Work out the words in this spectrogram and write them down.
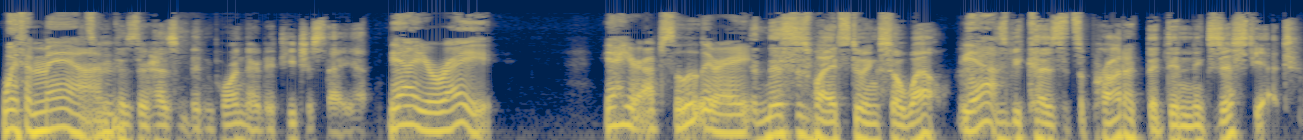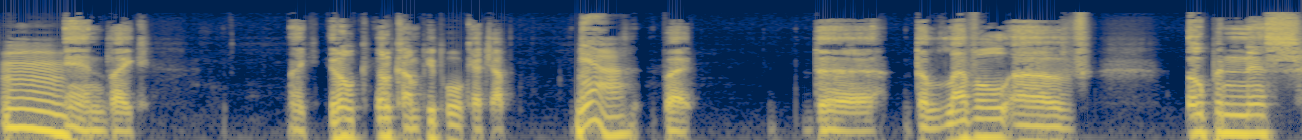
with a man because there hasn't been porn there to teach us that yet. yeah you're right yeah you're absolutely right And this is why it's doing so well. Yeah. Is because it's a product that didn't exist yet. Mm. And like, like it'll, it'll come. People will catch up. yeah But the, the level of openness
